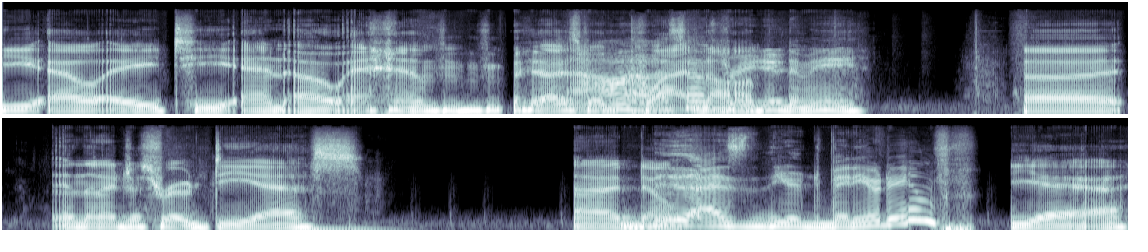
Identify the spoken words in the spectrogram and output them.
E L A T N O M. I spelled I don't know, that sounds pretty good to me. Uh, and then I just wrote DS. I don't. As your video game? Yeah,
